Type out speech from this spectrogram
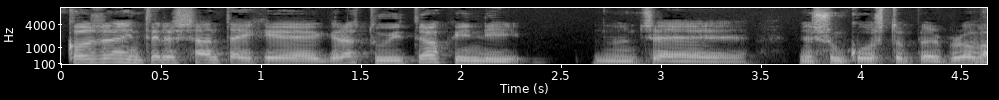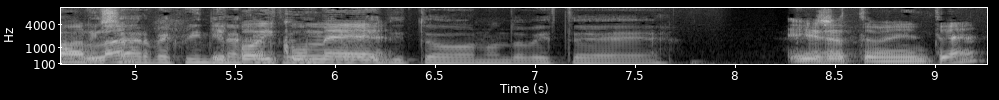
cosa interessante è che è gratuita quindi non c'è nessun costo per Non vi provarla. serve quindi e poi come di credito, non dovete... Esattamente.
